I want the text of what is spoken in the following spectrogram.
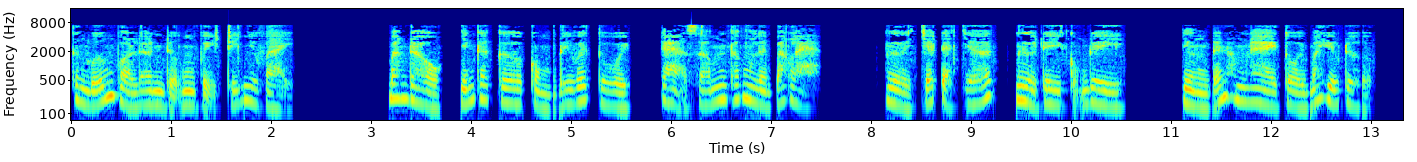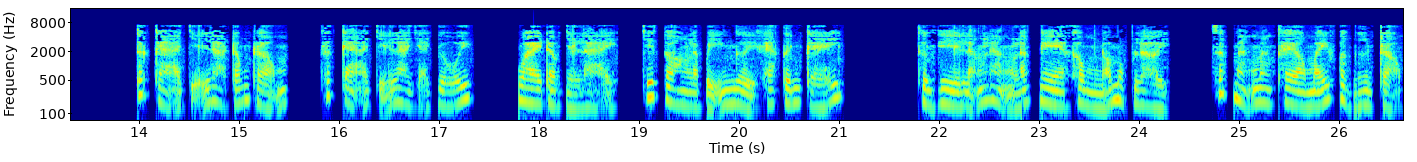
từng bướng vò lên được vị trí như vậy. Ban đầu, những ca cơ cùng đi với tôi đã sớm thân lên bác là Người chết đã chết, người đi cũng đi. Nhưng đến hôm nay tôi mới hiểu được. Tất cả chỉ là trống rỗng, tất cả chỉ là giả dối. Quay đầu nhìn lại, chỉ toàn là bị người khác tính kế. Thường Hy lặng lặng lắng nghe không nói một lời, sắc mặt mang theo mấy phần ngưng trọng.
